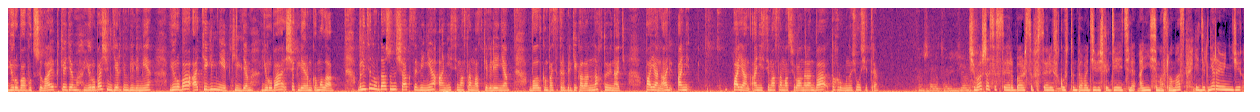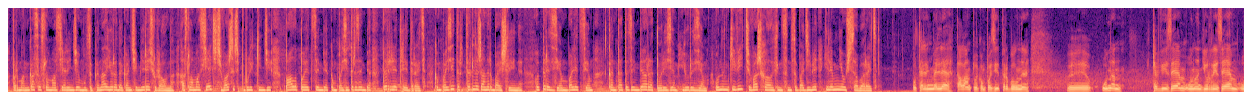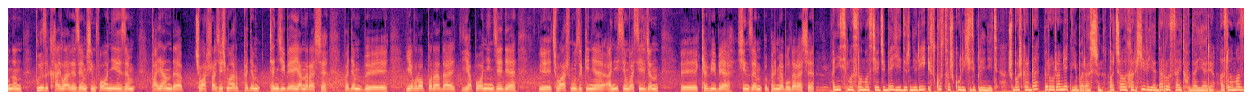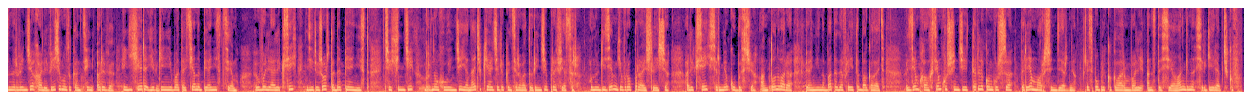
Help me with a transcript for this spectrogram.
Юруба вудшива епкедем, юруба шендердем вилеме, юруба аттегілне епкилдем, юруба шеклерім гымыла. Валентин Урдашын шаксы вине Аниси Масламас кевелене. Композитор бірге каланынақ туйнать. Паян, Паян Аниси Масламас юралнаранба шитрі. Чуваш СССР, БРСФСР искусствын тавадивишлі деятеля Анисим Асламас, ядерне районинжи Бармангас Асламас ялинже музыкана юрадаган чемере шурална. Асламас яч Чуваш республикинжи палы поэт зембе, композитор зембе бір рет. Композитор түрлі жанр байшлене. Опера зем, балет зем, кантата зембе, ораторий зем, юры зем. Оның кеви Чуваш халахин сынсы баджибе или мне учса барать. Бұл талантлы композитор болны. Унан кәвизем, унан юрризем, унан пызык хайлавезем, симфониязем, паянда чувашра жешмар, пәдем тәнжибе яныраща, пәдем Европарада, Японинжеде, чуваш музыкине Анисим Васильджан кәвибе шинзем пілме бұлдарашы. Анисим Асламас яджибе едернери искусство школе хизепленить. Шубашкарда бір урамят не барасшын. Патшалық архиве ядарлы сайт яре. Асламаз нервенже хали вежи музыкант сень ырве. Егихере Евгений Ева Татьяна пианист сем. Ывали Алексей дирижер тада пианист. Чехинджи хулинджи яначек яджеле консерваторинджи профессор. Многизем Европа райшлеще. Алексей серме губасще. Антон вара пианино ба тада флейта багалать. Взем халхсем хушинджи терле конкурса перем маршиндерня. Республика Кларм Вали Анастасия Лангина, Сергей Рябчиков.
